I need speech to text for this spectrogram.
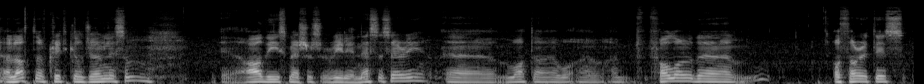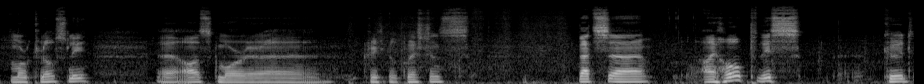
a lot of critical journalism. Uh, are these measures really necessary? Uh, what follow the authorities more closely? ask more critical questions that's. Uh, I hope this could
